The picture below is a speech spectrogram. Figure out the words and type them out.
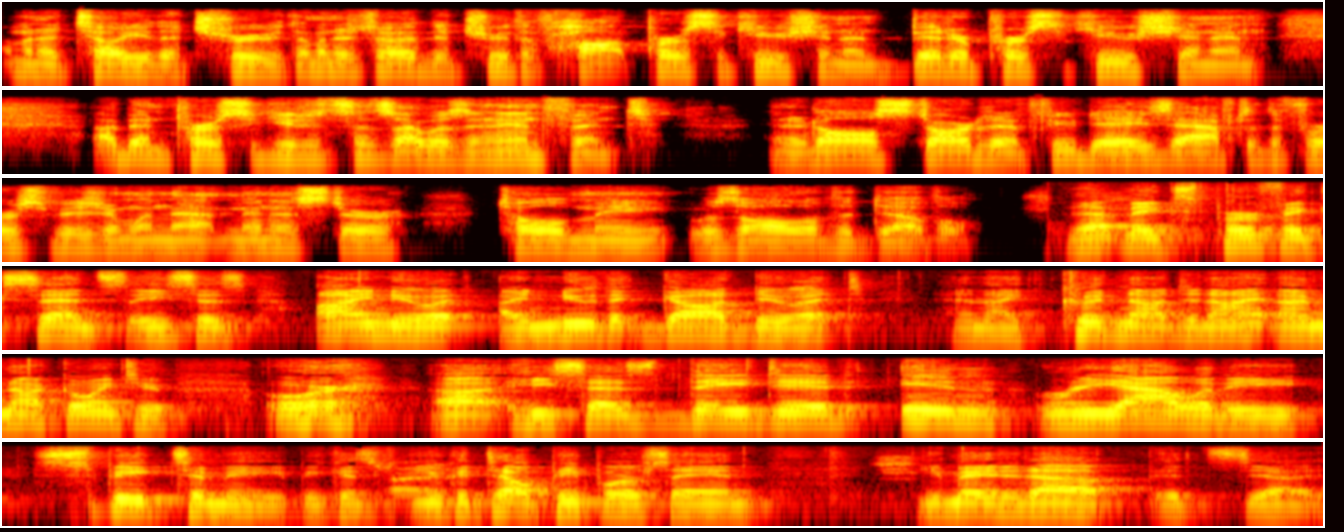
I'm going to tell you the truth. I'm going to tell you the truth of hot persecution and bitter persecution. And I've been persecuted since I was an infant. And it all started a few days after the first vision when that minister told me was all of the devil. That makes perfect sense. He says, I knew it. I knew that God knew it and I could not deny it, and I'm not going to. Or uh, he says, they did in reality speak to me, because right. you could tell people are saying, you made it up. It's yeah,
